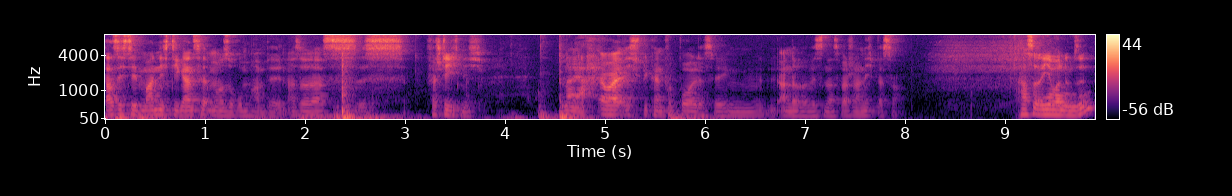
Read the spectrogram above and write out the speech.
lasse ich den Mann nicht die ganze Zeit immer so rumhampeln. Also das ist, verstehe ich nicht. Naja, Aber ich spiele kein Football, deswegen andere wissen das wahrscheinlich besser. hast du da jemanden im Sinn?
